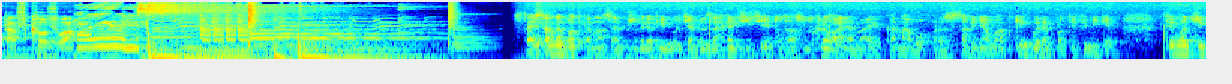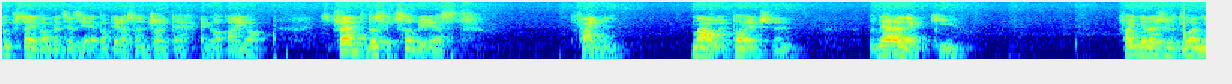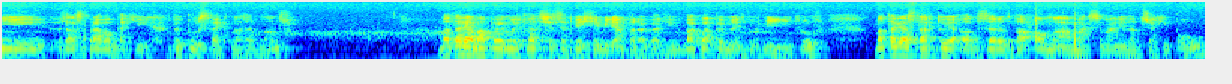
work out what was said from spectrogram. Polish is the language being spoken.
Kutas kozła. Z tej strony Wodka na przy tego filmu chciałbym zachęcić Cię do zasubskrybowania mojego kanału oraz zostawienia łapki w górę pod tym filmikiem. W tym odcinku przedstawię Wam recenzję e-papierosa Joytech Ego IO. Sprzęt dosyć sobie jest fajny, mały, poręczny, w miarę lekki. Fajnie leży w dłoni za sprawą takich wypustek na zewnątrz. Bateria ma pojemność 2200 mAh, bak ma pojemność 2 ml. Bateria startuje od 0,2 ohma maksymalnie do 3,5.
